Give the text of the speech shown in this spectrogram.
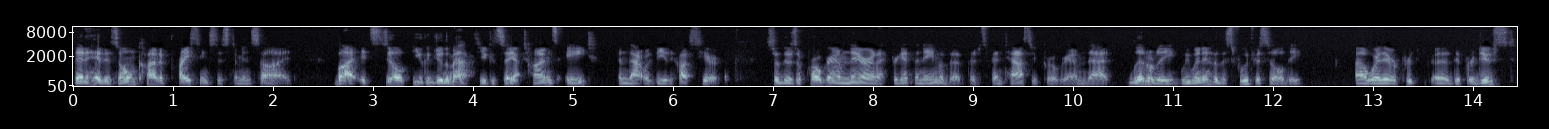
that it had its own kind of pricing system inside. But it's still you could do the math. You could say yeah. times eight, and that would be the cost here. So there's a program there, and I forget the name of it, but it's a fantastic program that literally we went into this food facility uh, where they were uh, they produced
